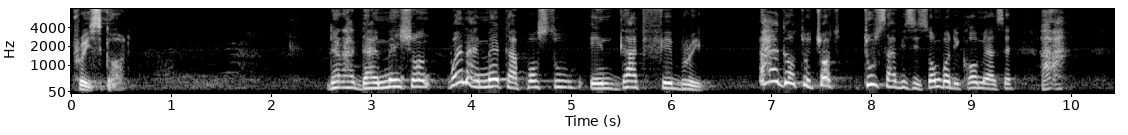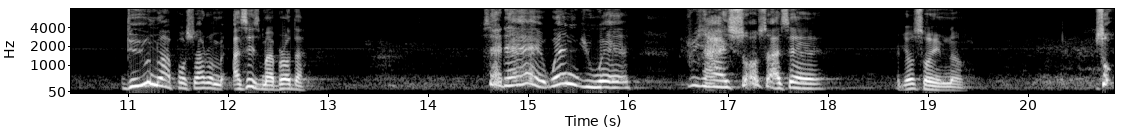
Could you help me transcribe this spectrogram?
Praise God. There are dimensions. When I met Apostle in that February, I got to church, two services. Somebody called me and said, Ah, do you know Apostle Arome? I said, It's my brother He said, Hey, when you were, I saw, I said, I just saw him now. So,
